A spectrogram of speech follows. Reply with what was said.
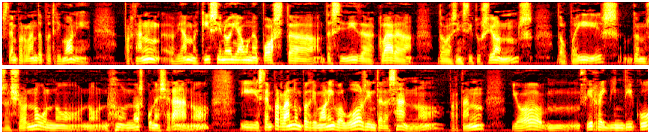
estem parlant de patrimoni. Per tant, aviam, aquí si no hi ha una aposta decidida, clara, de les institucions del país, doncs això no, no, no, no, no es coneixerà, no? I estem parlant d'un patrimoni valuós i interessant, no? Per tant, jo, en fi, reivindico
